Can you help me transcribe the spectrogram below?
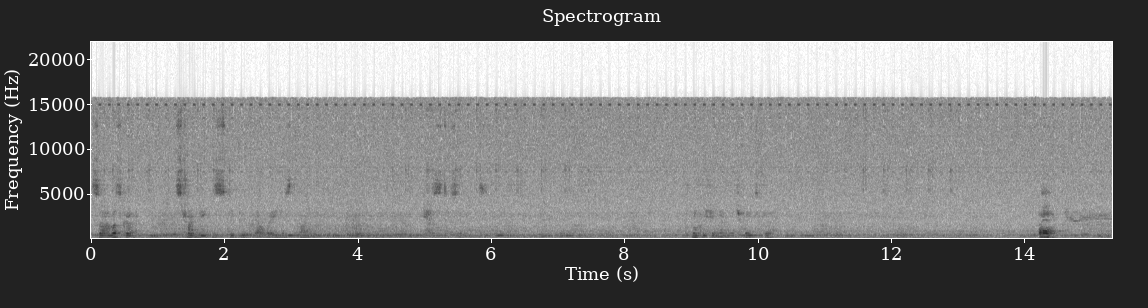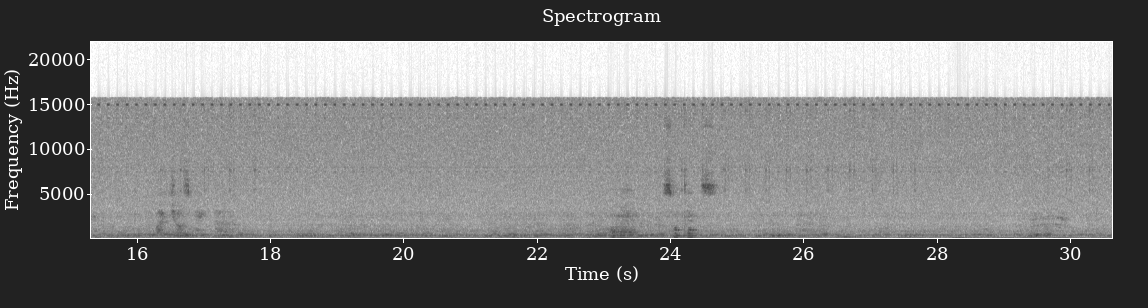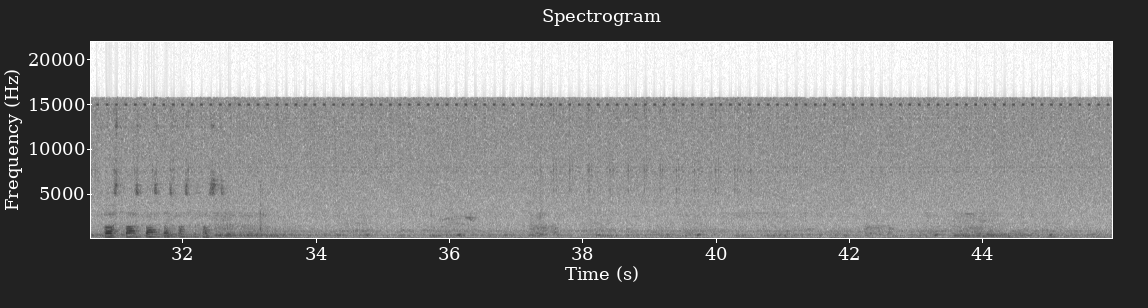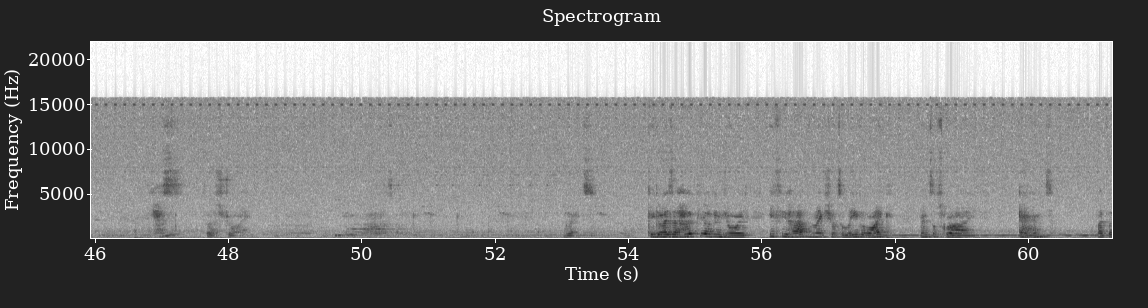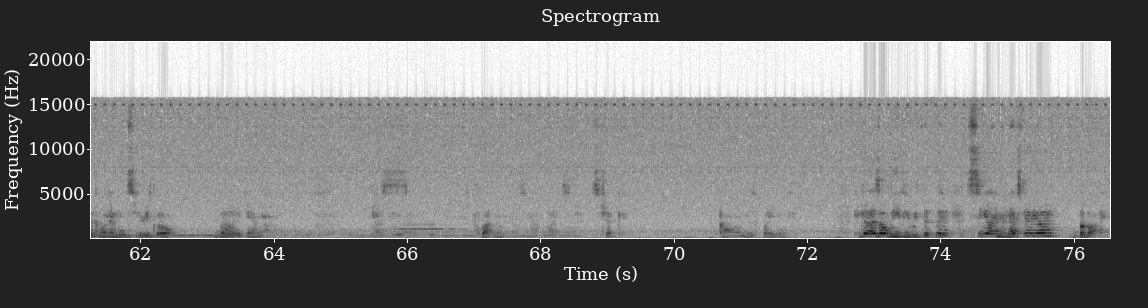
So, let's go. Let's try to beat this stupid, outrageous time. Yes, two seconds. I think we should know which way to go. Oh! I just made that. Oh man, so intense. Fast, fast, fast, fast, fast, fast. Yes, first try. Great. Okay guys, I hope you have enjoyed. If you have, make sure to leave a like and subscribe. And my Pokemon Emerald series got bad again. Yes. Platinum. Let's check. Oh, I'm just waiting. Okay guys, I'll leave you with it there. See ya in the next video. Bye bye.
